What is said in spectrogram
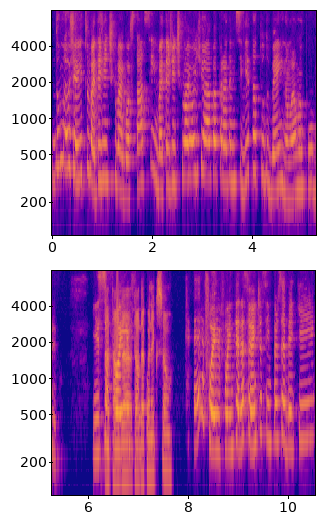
do meu jeito. Vai ter gente que vai gostar, sim, vai ter gente que vai odiar, vai parar de me seguir, tá tudo bem, não é o meu público. Isso a foi. Tal da, foi, tal da conexão. É, foi, foi interessante, assim, perceber que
